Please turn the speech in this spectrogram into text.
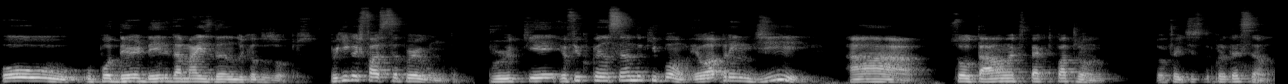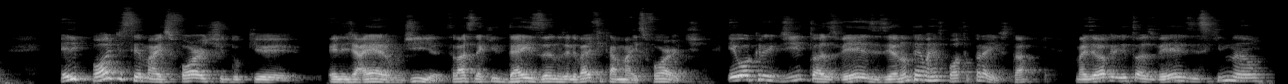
ou o poder dele dá mais dano do que o dos outros? Por que, que eu te faço essa pergunta? Porque eu fico pensando que, bom, eu aprendi a soltar um Expecto Patrono, um feitiço de proteção. Ele pode ser mais forte do que ele já era um dia? Sei lá, se daqui 10 anos ele vai ficar mais forte? Eu acredito às vezes, e eu não tenho uma resposta para isso, tá? Mas eu acredito às vezes que não.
